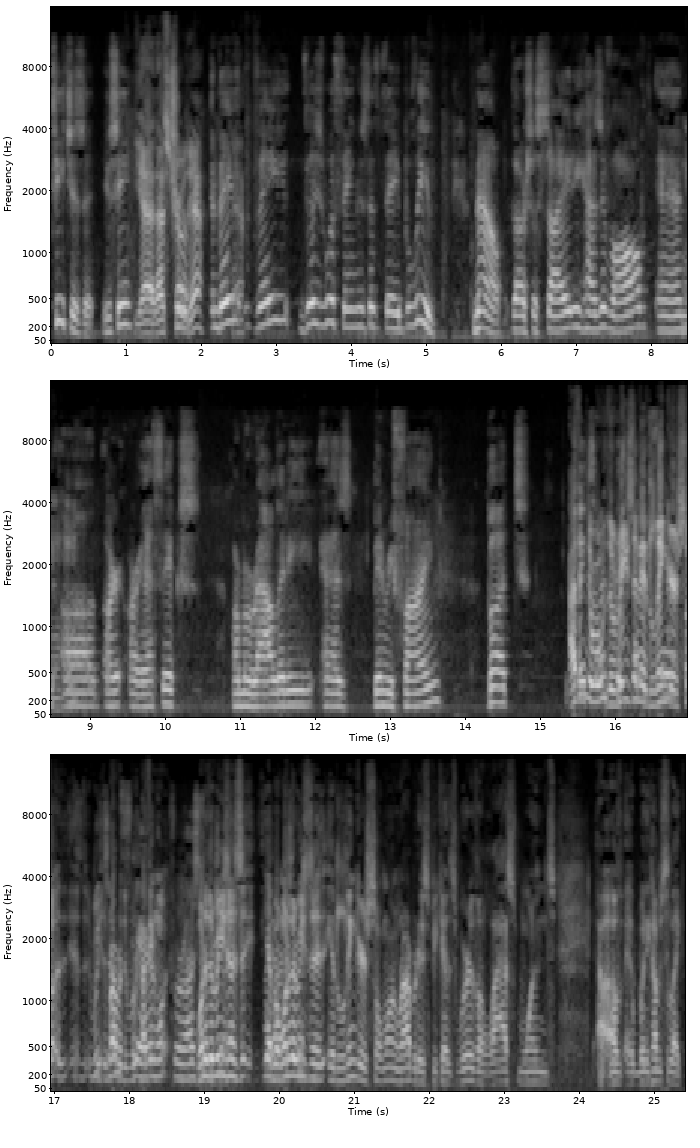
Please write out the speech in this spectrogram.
teaches it. You see. Yeah, that's true. So- yeah. And they, they, these were things that they believed. Now, our society has evolved and Mm-hmm. uh, our, our ethics, our morality has been refined, but I think the the reason it lingers so Robert, I think one, for us one of the reasons yeah, but one of the reasons it lingers so long, Robert, is because we're the last ones of when it comes to like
